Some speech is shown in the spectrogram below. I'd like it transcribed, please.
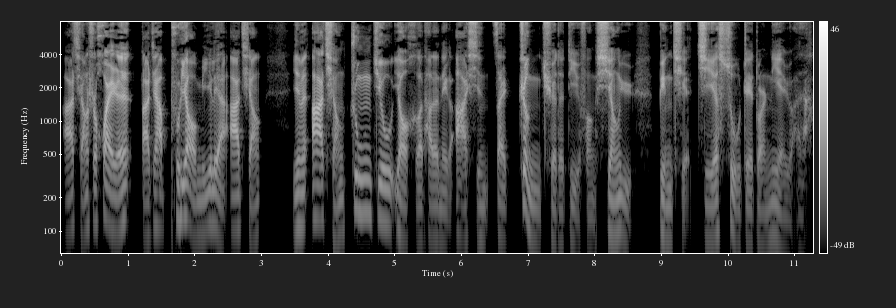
阿强是坏人，大家不要迷恋阿强，因为阿强终究要和他的那个阿新在正确的地方相遇，并且结束这段孽缘啊。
